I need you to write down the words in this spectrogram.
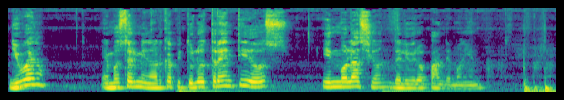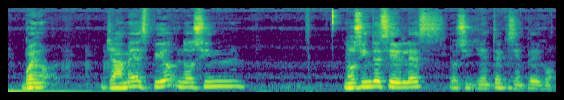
Y bueno, hemos terminado el capítulo 32, Inmolación del libro Pandemonium. Bueno, ya me despido, no sin, no sin decirles lo siguiente que siempre digo.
